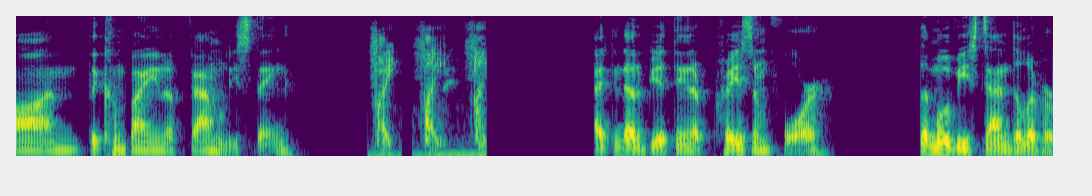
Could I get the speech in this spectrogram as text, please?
on the combining of families thing. Fight, fight, fight. I think that would be a thing to praise him for. The movie Stand Deliver.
